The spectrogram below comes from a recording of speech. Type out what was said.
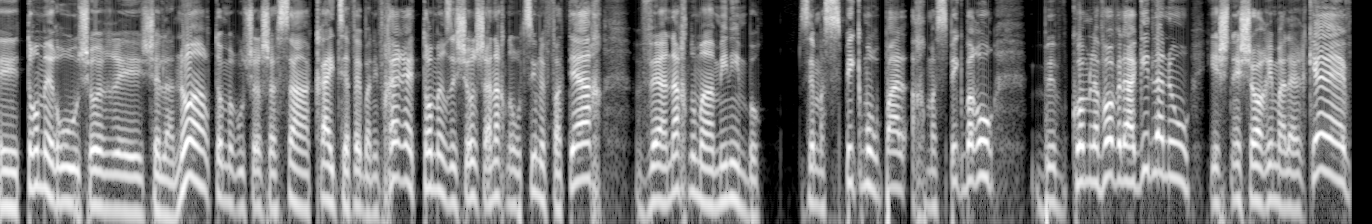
אה, תומר הוא שוער אה, של הנוער, תומר הוא שוער שעשה קיץ יפה בנבחרת, תומר זה שוער שאנחנו רוצים לפתח ואנחנו מאמינים בו. זה מספיק מעורפל, אך מספיק ברור, במקום לבוא ולהגיד לנו, יש שני שוערים על ההרכב,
